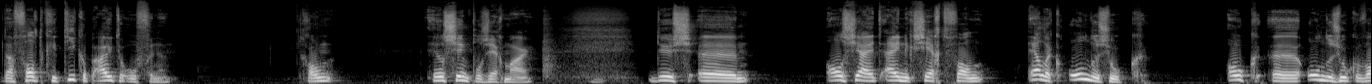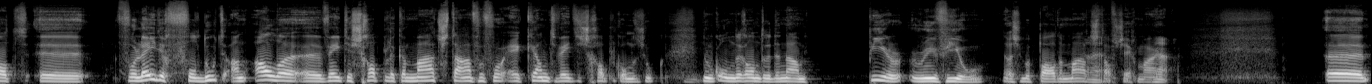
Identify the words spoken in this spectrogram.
Daar valt kritiek op uit te oefenen. Gewoon heel simpel, zeg maar. Dus ehm, als jij uiteindelijk zegt van elk onderzoek, ook eh, onderzoek wat eh, volledig voldoet aan alle eh, wetenschappelijke maatstaven voor erkend wetenschappelijk onderzoek, noem ik onder andere de naam peer review. Dat is een bepaalde maatstaf, zeg maar. Ja.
